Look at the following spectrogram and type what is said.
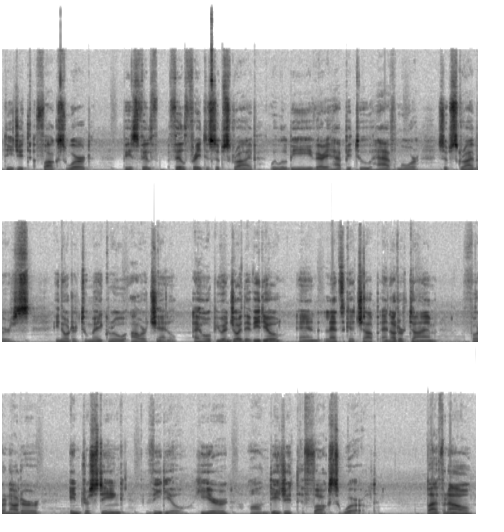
Digit Fox World please feel feel free to subscribe. We will be very happy to have more subscribers in order to make grow our channel I hope you enjoyed the video and let's catch up another time for another interesting video here on Digit Fox World. Bye for now.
